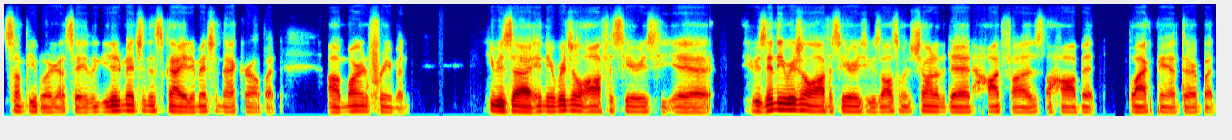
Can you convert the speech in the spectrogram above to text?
some people are going to say, you didn't mention this guy, you didn't mention that girl, but uh, Martin Freeman. He was uh, in the original Office series. He, uh, he was in the original Office series. He was also in Shaun of the Dead, Hot Fuzz, The Hobbit, Black Panther. But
